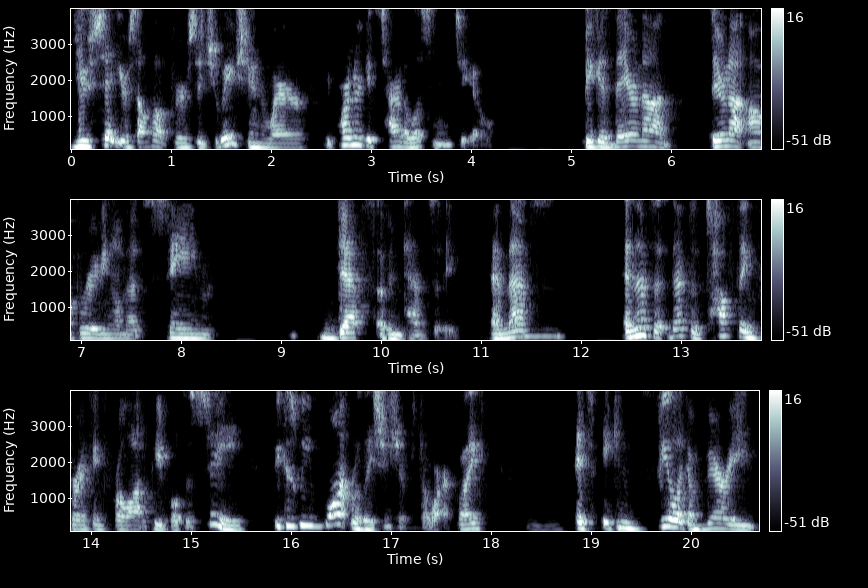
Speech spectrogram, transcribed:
you set yourself up for a situation where your partner gets tired of listening to you because they're not they're not operating on that same depth of intensity. And that's and that's a that's a tough thing for I think for a lot of people to see because we want relationships to work. Like mm-hmm. it's it can feel like a very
